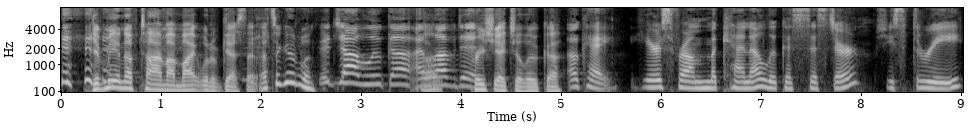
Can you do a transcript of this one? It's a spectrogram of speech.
Give me enough time. I might would have guessed that. That's a good one. Good job, Luca. I loved it. Appreciate you, Luca. Okay. Here's from McKenna, Luca's sister. She's three.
